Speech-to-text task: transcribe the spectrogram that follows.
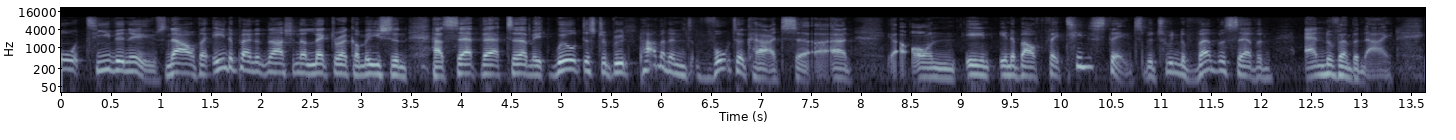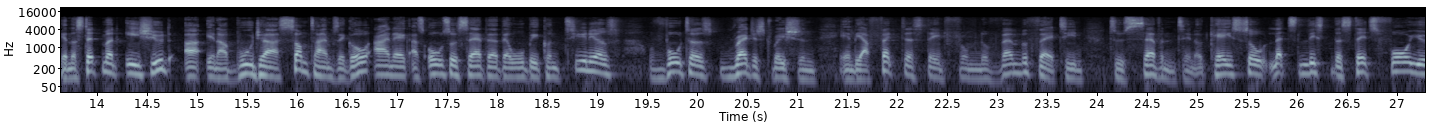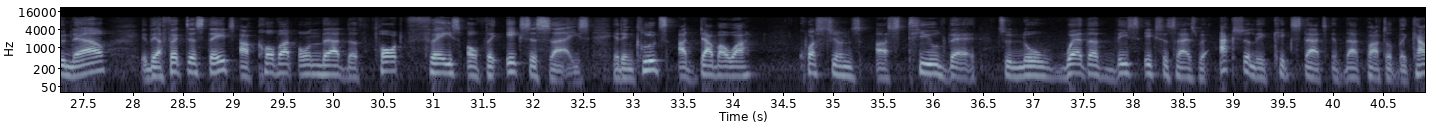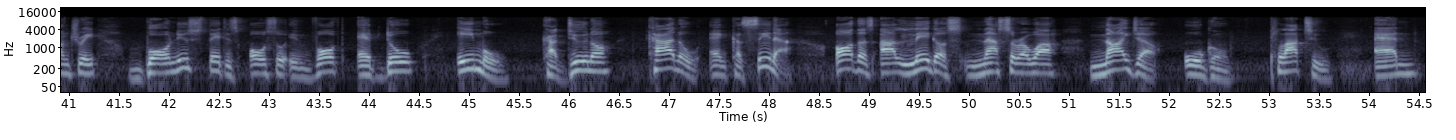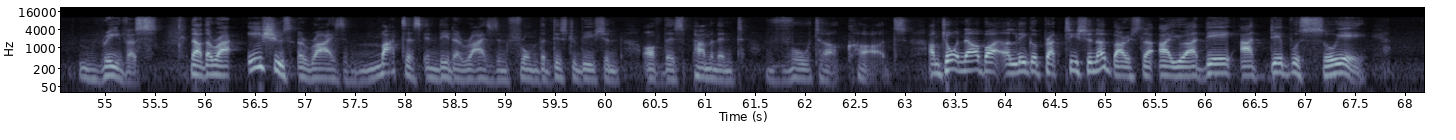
TV News. Now, the Independent National Electoral Commission has said that um, it will distribute permanent voter cards uh, and, uh, on in, in about 13 states between November 7 and November 9. In a statement issued uh, in Abuja some times ago, INEC has also said that there will be continuous voters registration in the affected state from November 13 to 17. Okay, so let's list the states for you now. The affected states are covered under the third phase of the exercise. It includes Adamawa. Questions are still there to know whether this exercise will actually kickstart in that part of the country. Borno State is also involved, Edo, Imo, Kaduna, Kano, and Katsina. Others are Lagos, Nasarawa, Niger, Ogun, Plateau, and Rivers. Now, there are issues arising, matters indeed arising from the distribution of this permanent voter cards. I'm joined now by a legal practitioner, Barrister Ayoade Adebusoye.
